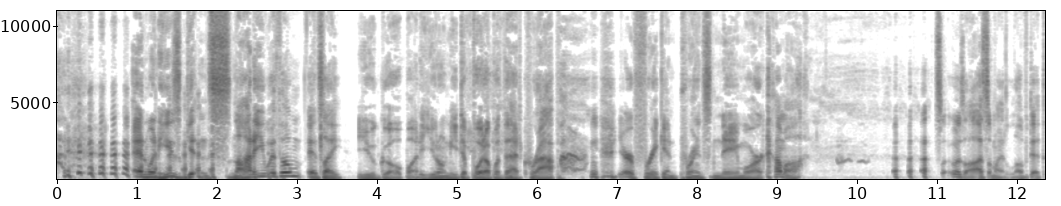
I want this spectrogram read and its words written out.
and when he's getting snotty with him, it's like, you go, buddy. You don't need to put up with that crap. You're freaking Prince Namor. Come on. so it was awesome. I loved it.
